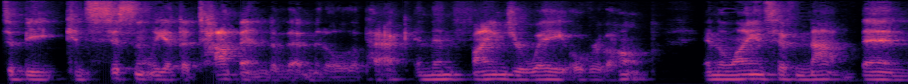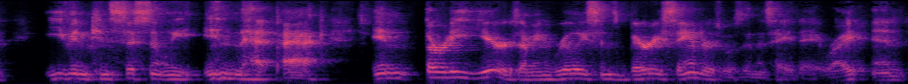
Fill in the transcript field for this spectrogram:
to be consistently at the top end of that middle of the pack, and then find your way over the hump and the Lions have not been even consistently in that pack in 30 years. I mean, really, since Barry Sanders was in his heyday, right? And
